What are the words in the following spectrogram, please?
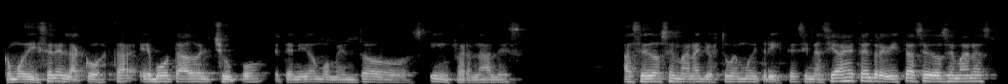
Como dicen en la costa, he botado el chupo, he tenido momentos infernales. Hace dos semanas yo estuve muy triste. Si me hacías esta entrevista hace dos semanas,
